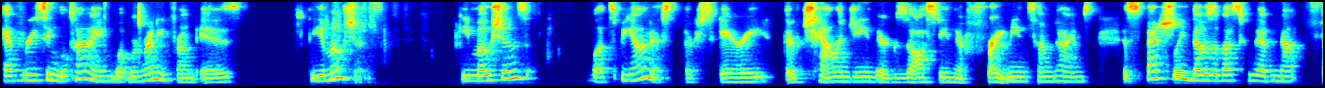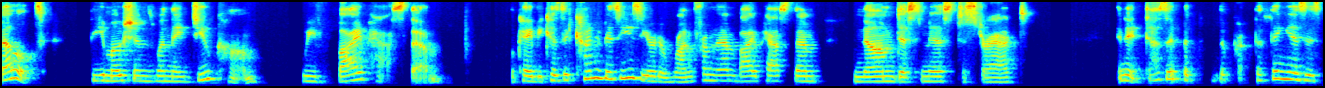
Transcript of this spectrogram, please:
every single time, what we're running from is the emotions. Emotions, let's be honest, they're scary, they're challenging, they're exhausting, they're frightening sometimes, especially those of us who have not felt the emotions when they do come. We've bypassed them, okay, because it kind of is easier to run from them, bypass them, numb, dismiss, distract. And it doesn't, but the, the thing is, is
